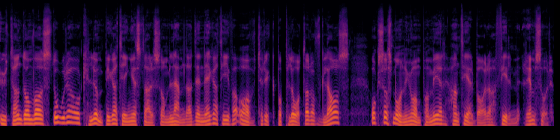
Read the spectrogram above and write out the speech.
Utan de var stora och lumpiga tingestar som lämnade negativa avtryck på plåtar av glas och så småningom på mer hanterbara filmremsor.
